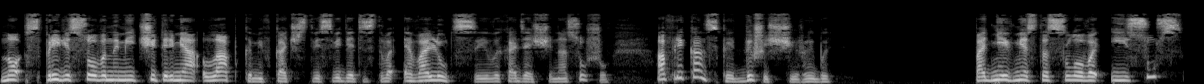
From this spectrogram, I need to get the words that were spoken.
но с пририсованными четырьмя лапками в качестве свидетельства эволюции, выходящей на сушу, африканской дышащей рыбы. Под ней вместо слова «Иисус»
